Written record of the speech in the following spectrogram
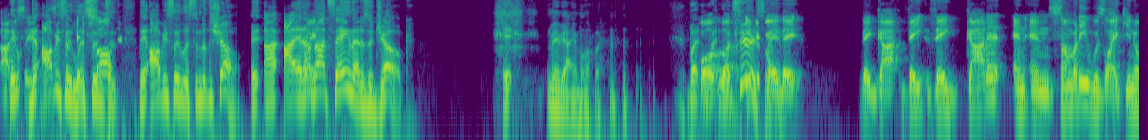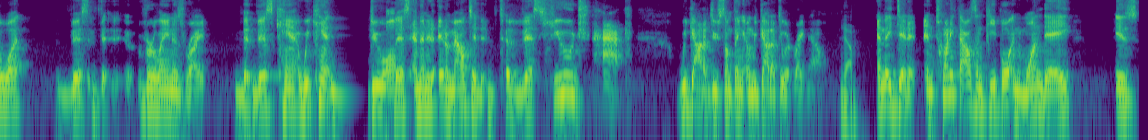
obviously they obviously but they to they obviously listened to the show. It, I, I, and I'm not saying that as a joke. It, maybe I am a little bit. but, well but, look but seriously, way they they got they they got it and and somebody was like you know what this th- verlaine is right Th- this can't we can't do all this and then it, it amounted to this huge hack we got to do something and we got to do it right now Yeah. and they did it and 20,000 people in one day is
